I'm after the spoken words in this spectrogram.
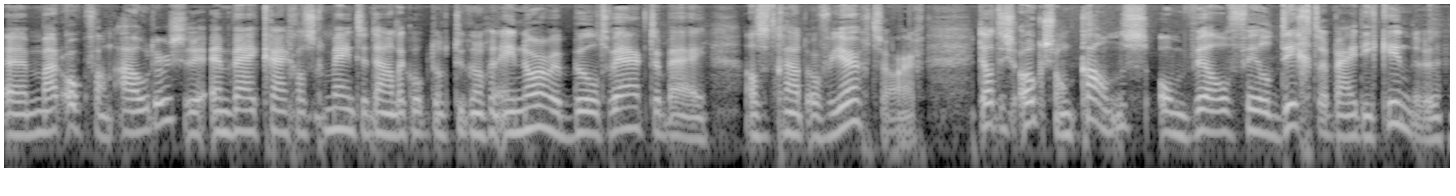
uh, maar ook van ouders. En wij krijgen als gemeente dadelijk ook natuurlijk nog een enorme bult werk erbij... als het gaat over jeugdzorg. Dat is ook zo'n kans om wel veel dichter bij die kinderen...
